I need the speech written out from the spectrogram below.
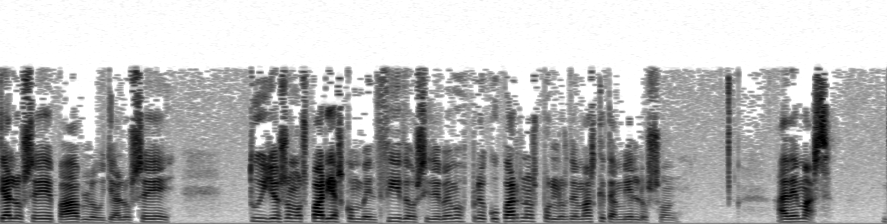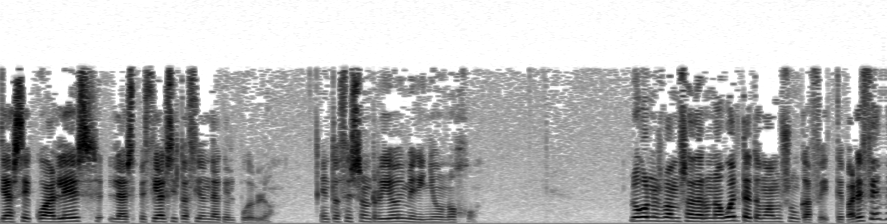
Ya lo sé, Pablo, ya lo sé. Tú y yo somos parias convencidos y debemos preocuparnos por los demás que también lo son. Además, ya sé cuál es la especial situación de aquel pueblo. Entonces sonrió y me guiñó un ojo. Luego nos vamos a dar una vuelta y tomamos un café. ¿Te parece?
